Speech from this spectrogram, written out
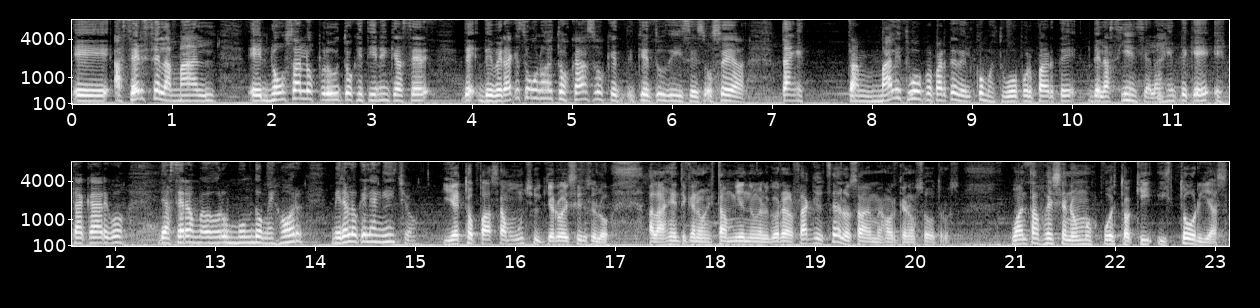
eh, hacérsela mal, eh, no usar los productos que tienen que hacer. De, de verdad que son uno de estos casos que, que tú dices, o sea, tan, tan mal estuvo por parte de él como estuvo por parte de la ciencia, la gente que está a cargo de hacer a lo mejor un mundo mejor. Mira lo que le han hecho. Y esto pasa mucho y quiero decírselo a la gente que nos están viendo en el Gorro de la Flaca y ustedes lo saben mejor que nosotros. ¿Cuántas veces nos hemos puesto aquí historias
